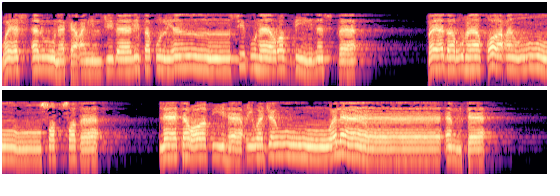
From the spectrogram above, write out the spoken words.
وَيَسْأَلُونَكَ عَنِ الْجِبَالِ فَقُلْ يَنسِفُهَا رَبِّي نَسْفًا فَيَذَرُهَا قَاعًا صَفْصَفًا لَا تَرَى فِيهَا عِوَجًا وَلَا أَمْتًا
